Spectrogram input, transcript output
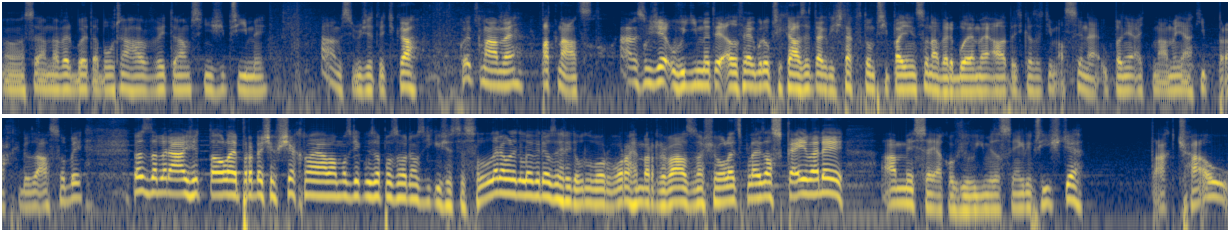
No, se nám naverbuje ta bouřná harvy, to nám sníží příjmy. A myslím, že teďka, kolik máme? 15. A myslím, že uvidíme ty elfy, jak budou přicházet, tak když tak v tom případě něco naverbujeme, ale teďka zatím asi ne. Úplně, ať máme nějaký prach do zásoby. To znamená, že tohle je pro dnešek všechno. Já vám moc děkuji za pozornost, díky, že jste sledovali tohle video ze hry Total War Warhammer 2 z našeho Let's Play za Skywedy. A my se jako živíme zase někdy příště. Tak čau.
